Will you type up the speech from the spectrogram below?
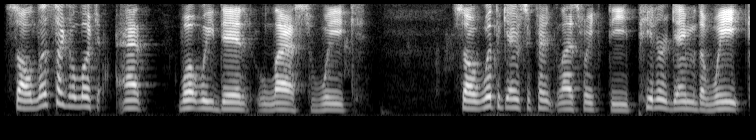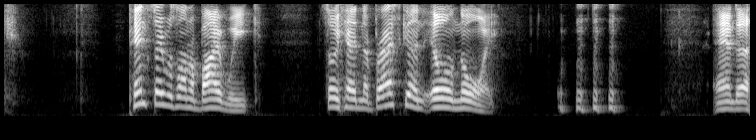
So let's take a look at what we did last week. So with the games we picked last week, the Peter game of the week, Penn State was on a bye week, so we had Nebraska and Illinois, and uh,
